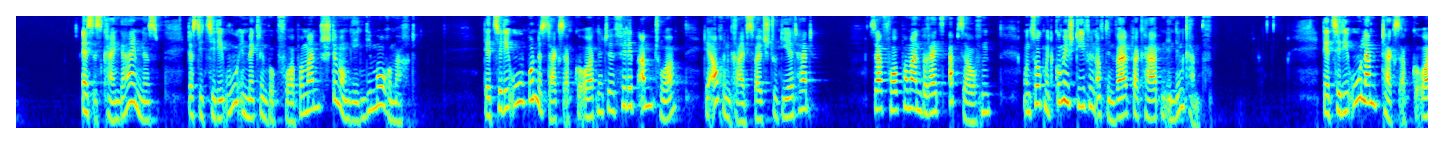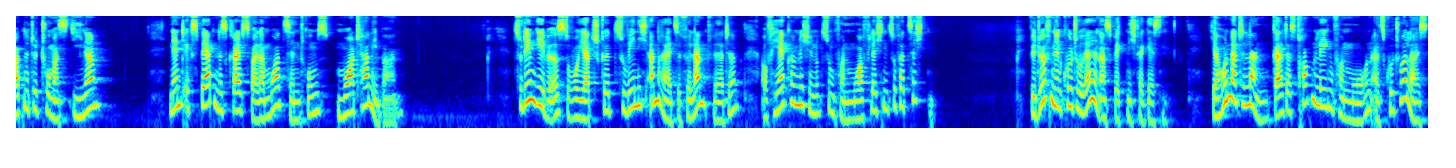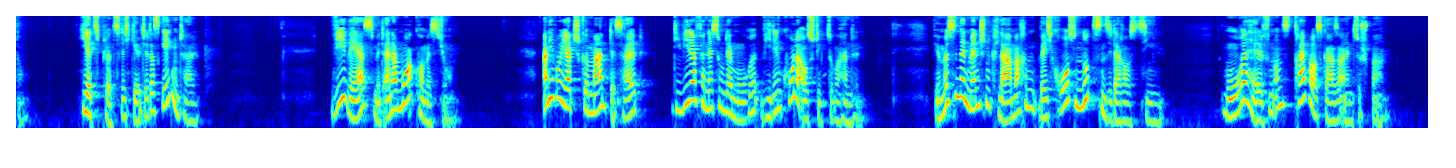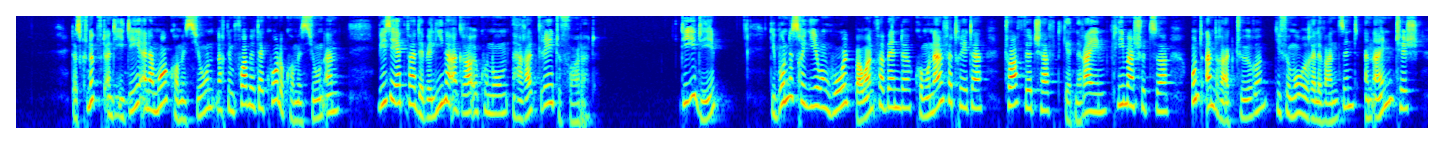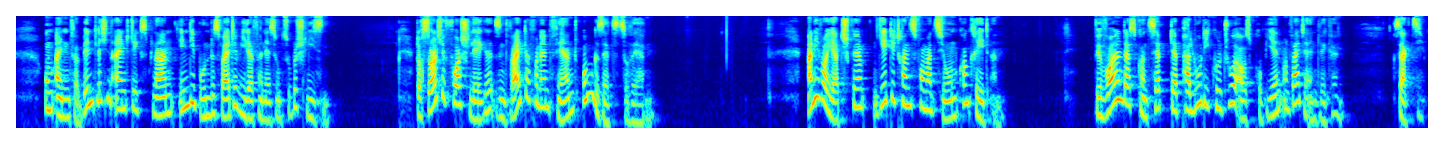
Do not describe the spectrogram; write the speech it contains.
Es ist kein Geheimnis, dass die CDU in Mecklenburg-Vorpommern Stimmung gegen die Moore macht. Der CDU-Bundestagsabgeordnete Philipp Amthor, der auch in Greifswald studiert hat, sah Vorpommern bereits absaufen und zog mit Gummistiefeln auf den Wahlplakaten in den Kampf. Der CDU-Landtagsabgeordnete Thomas Diener nennt Experten des Greifswalder Mordzentrums Mordtaliban. Zudem gäbe es, so Wojatschke, zu wenig Anreize für Landwirte, auf herkömmliche Nutzung von Moorflächen zu verzichten. Wir dürfen den kulturellen Aspekt nicht vergessen. Jahrhundertelang galt das Trockenlegen von Mooren als Kulturleistung. Jetzt plötzlich gelte das Gegenteil. Wie wär's mit einer Moorkommission? Anni Wojatschke mahnt deshalb, die Wiedervernässung der Moore wie den Kohleausstieg zu behandeln. Wir müssen den Menschen klar machen, welch großen Nutzen sie daraus ziehen. Moore helfen uns, Treibhausgase einzusparen. Das knüpft an die Idee einer Moorkommission nach dem Vorbild der Kohlekommission an, wie sie etwa der Berliner Agrarökonom Harald Grete fordert. Die Idee? Die Bundesregierung holt Bauernverbände, Kommunalvertreter, Torfwirtschaft, Gärtnereien, Klimaschützer und andere Akteure, die für Moore relevant sind, an einen Tisch, um einen verbindlichen Einstiegsplan in die bundesweite Wiedervernässung zu beschließen. Doch solche Vorschläge sind weit davon entfernt, umgesetzt zu werden. Anni Wojatschke geht die Transformation konkret an. Wir wollen das Konzept der Paludikultur ausprobieren und weiterentwickeln, sagt sie.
